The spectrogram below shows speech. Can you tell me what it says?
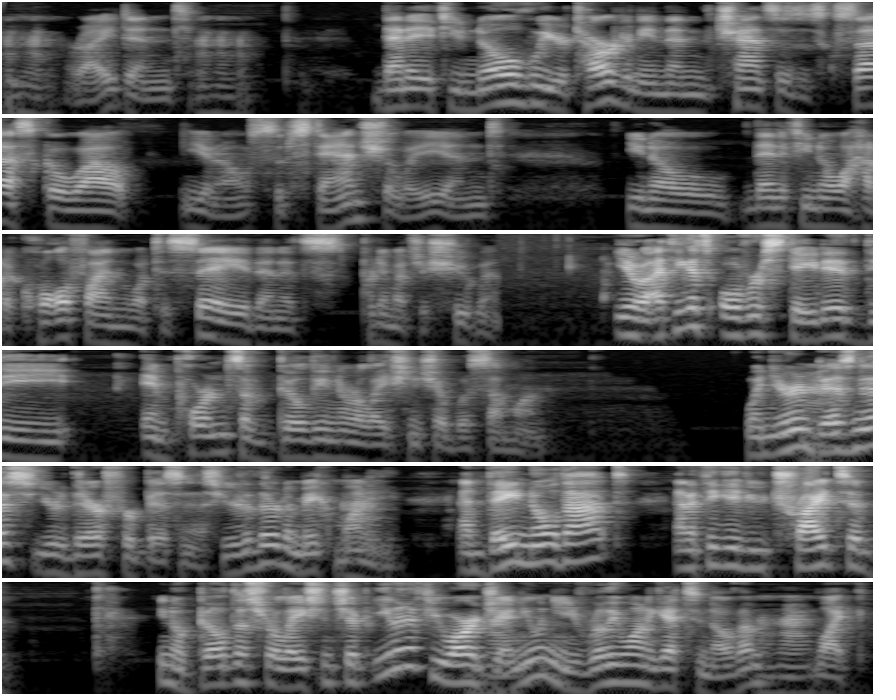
Mhm. right and Mhm. then if you know who you're targeting, then the chances of success go out, you know, substantially. And you know, then if you know how to qualify and what to say, then it's pretty much a shoe in. You know, I think it's overstated the importance of building a relationship with someone. When you're in Mm. business, you're there for business. You're there to make money, and they know that. And I think if you try to, you know, build this relationship, even if you are Mhm. genuine, you really want to get to know them. Mhm. Like,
